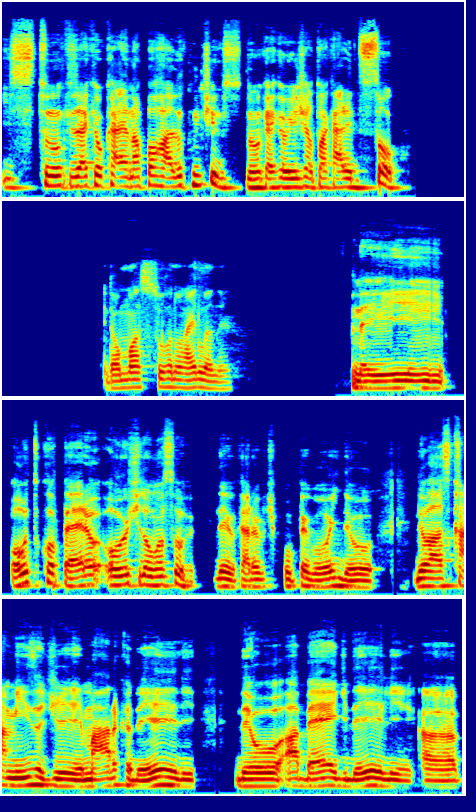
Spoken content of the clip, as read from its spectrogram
e se tu não quiser que eu caia na porrada contigo, se tu não quer que eu enche a tua cara de soco. E dá uma surra no Highlander. Daí, ou tu coopera ou eu te dou uma surra. Daí o cara, tipo, pegou e deu, deu as camisas de marca dele, deu a bag dele. a-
